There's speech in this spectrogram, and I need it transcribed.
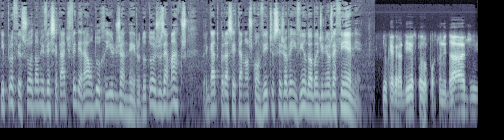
e professor da Universidade Federal do Rio de Janeiro. Doutor José Marcos, obrigado obrigado por aceitar nosso convite. Seja bem-vindo à Band News FM. Eu que agradeço pela oportunidade.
